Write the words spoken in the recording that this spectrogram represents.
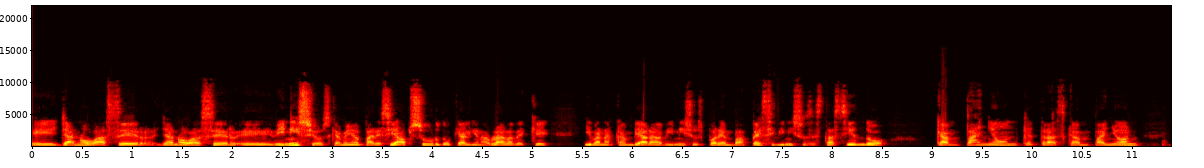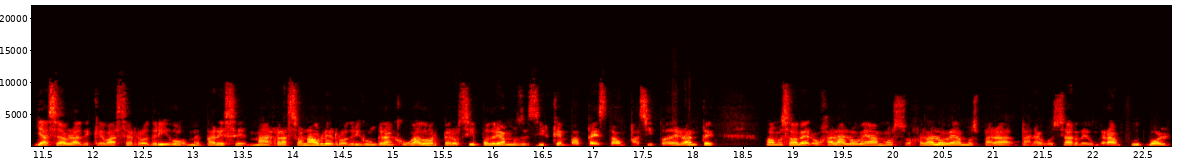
eh, ya no va a ser, ya no va a ser eh, Vinicius, que a mí me parecía absurdo que alguien hablara de que iban a cambiar a Vinicius por Mbappé, si Vinicius está haciendo campañón tras campañón, ya se habla de que va a ser Rodrigo, me parece más razonable, Rodrigo un gran jugador, pero sí podríamos decir que Mbappé está un pasito adelante. Vamos a ver, ojalá lo veamos, ojalá lo veamos para, para gozar de un gran fútbol.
